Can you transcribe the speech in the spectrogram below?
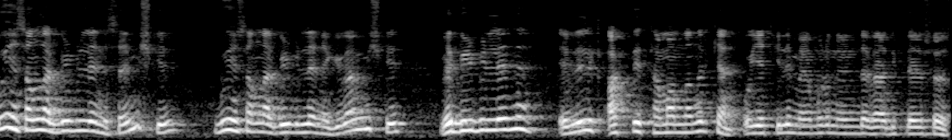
Bu insanlar birbirlerini sevmiş ki, bu insanlar birbirlerine güvenmiş ki ve birbirlerine evlilik akdi tamamlanırken o yetkili memurun önünde verdikleri söz,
